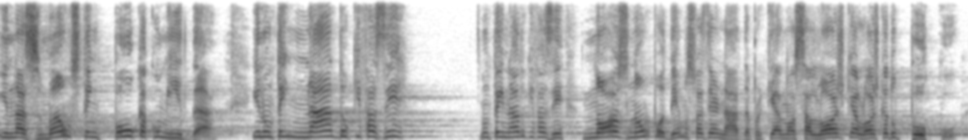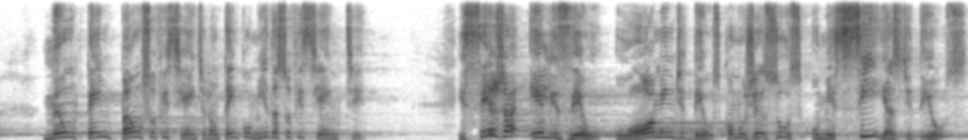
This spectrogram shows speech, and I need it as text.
e nas mãos tem pouca comida e não tem nada o que fazer. Não tem nada o que fazer. Nós não podemos fazer nada, porque a nossa lógica é a lógica do pouco não tem pão suficiente, não tem comida suficiente. E seja Eliseu, o homem de Deus, como Jesus, o Messias de Deus,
